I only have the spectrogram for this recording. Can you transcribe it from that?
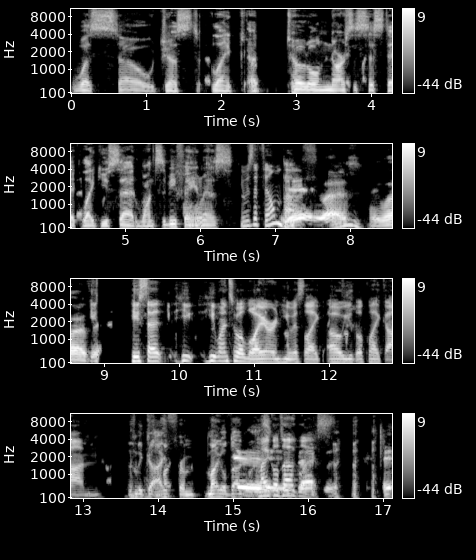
was so just like a total narcissistic, like you said, wants to be mm-hmm. famous. He was a film buff. yeah, buff. Mm. he was. He was. He- He said he he went to a lawyer and he was like, "Oh, you look like um The guy from Michael Yeah, Douglas. Michael Douglas." exactly. Eh, eh,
